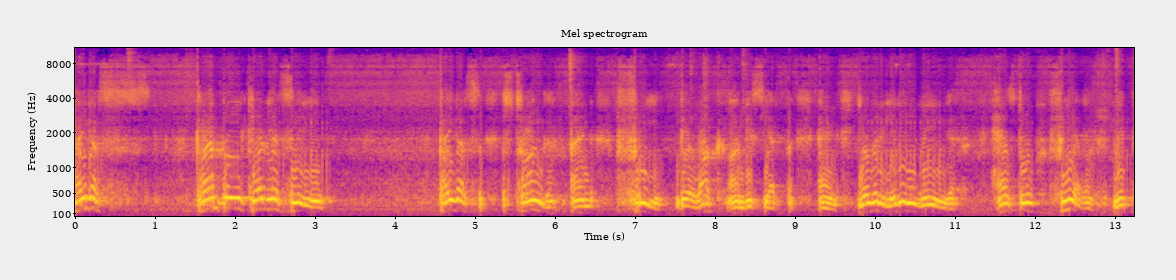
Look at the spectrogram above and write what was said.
tigers trample carelessly tigers strong and free. They walk on this earth and every living being has to fear with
